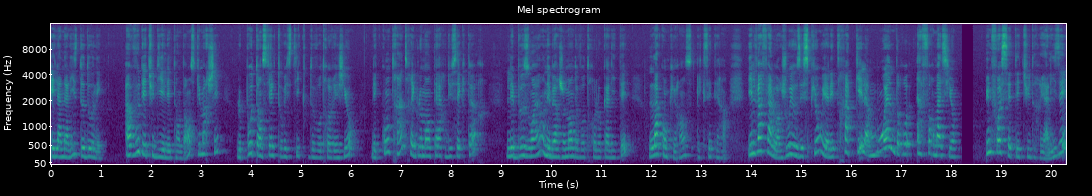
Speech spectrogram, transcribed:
et l'analyse de données. À vous d'étudier les tendances du marché, le potentiel touristique de votre région, les contraintes réglementaires du secteur, les besoins en hébergement de votre localité, la concurrence, etc. Il va falloir jouer aux espions et aller traquer la moindre information. Une fois cette étude réalisée,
